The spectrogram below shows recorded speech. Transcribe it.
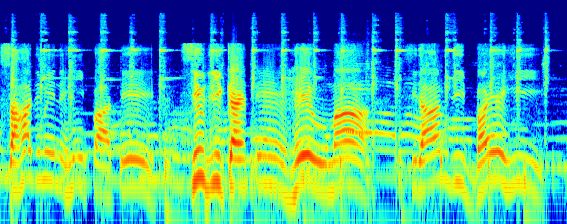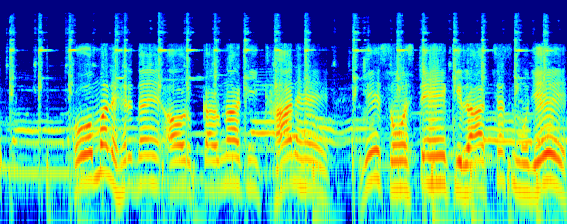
सहज में नहीं पाते। शिव जी कहते हैं, हे उमा श्री राम जी बड़े ही कोमल हृदय और करुणा की खान है। वे सोचते हैं कि राक्षस मुझे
